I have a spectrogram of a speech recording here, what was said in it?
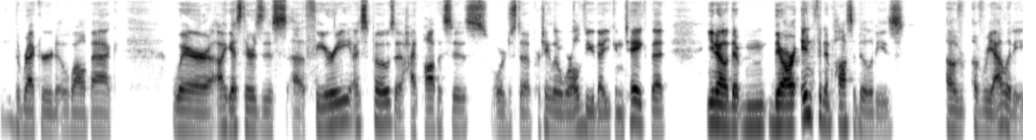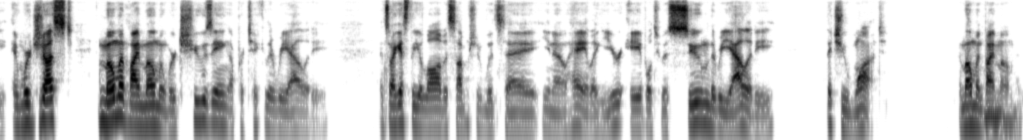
the record a while back where I guess there's this uh, theory, I suppose, a hypothesis or just a particular worldview that you can take that you know that there are infinite possibilities of of reality and we're just moment by moment we're choosing a particular reality. And so I guess the law of assumption would say, you know, hey, like you're able to assume the reality that you want moment by Mm. moment.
